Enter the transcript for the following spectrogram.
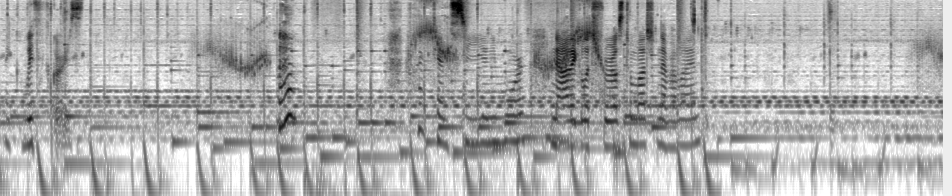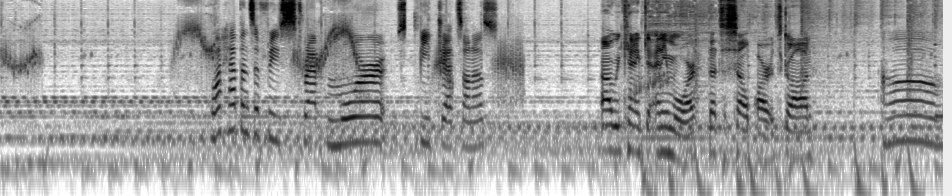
Like whiskers. I can't see anymore. Nah, they glitch through us too much. Never mind. What happens if we strap more speed jets on us? Uh, we can't get any more. That's a cell part. It's gone. Oh,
